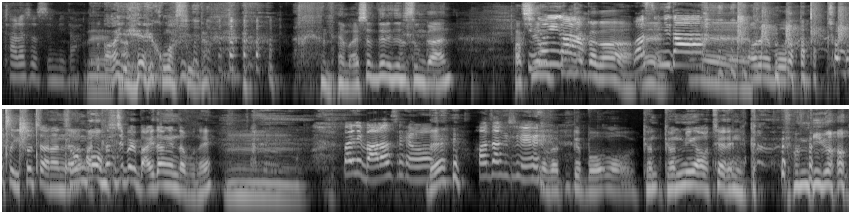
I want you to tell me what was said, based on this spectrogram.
잘하셨습니다. 네. 아예 고맙습니다. 네, 말씀드리는 순간 박시영 작가가 왔습니다. 네. 네. 어, 네, 뭐 처음부터 있었지 않았나요? 성공! 아, 편집을 많이 당했나 보네. 음. 빨리 말하세요. 네? 화장실. 뭐, 뭐 변, 변밍 아웃 해야 됩니까? 변밍 아웃.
